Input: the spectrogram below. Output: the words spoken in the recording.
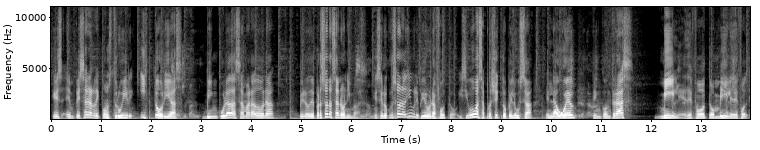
que es empezar a reconstruir historias vinculadas a Maradona pero de personas anónimas, que se lo cruzaron a Diego y le pidieron una foto. Y si vos vas a Proyecto Pelusa, en la web te encontrás miles de fotos, miles de fotos,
